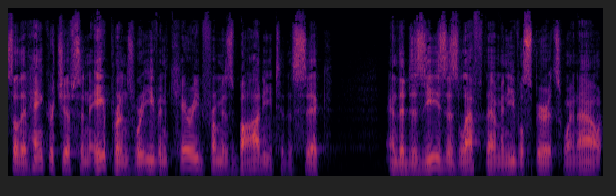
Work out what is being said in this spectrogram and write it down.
so that handkerchiefs and aprons were even carried from his body to the sick, and the diseases left them, and evil spirits went out.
